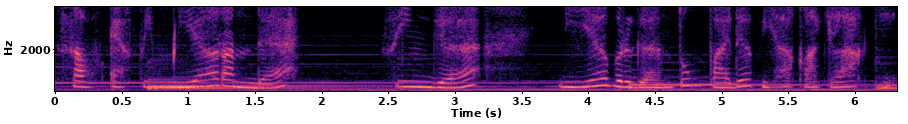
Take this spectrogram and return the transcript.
self-esteem dia rendah sehingga dia bergantung pada pihak laki-laki.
